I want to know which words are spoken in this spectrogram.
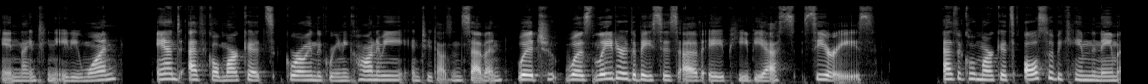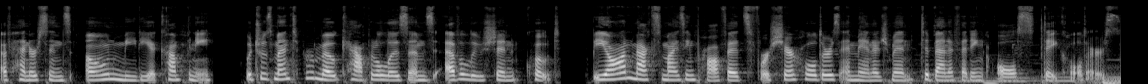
in 1981 and Ethical Markets Growing the Green Economy in 2007, which was later the basis of a PBS series. Ethical Markets also became the name of Henderson's own media company, which was meant to promote capitalism's evolution, quote, beyond maximizing profits for shareholders and management to benefiting all stakeholders.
